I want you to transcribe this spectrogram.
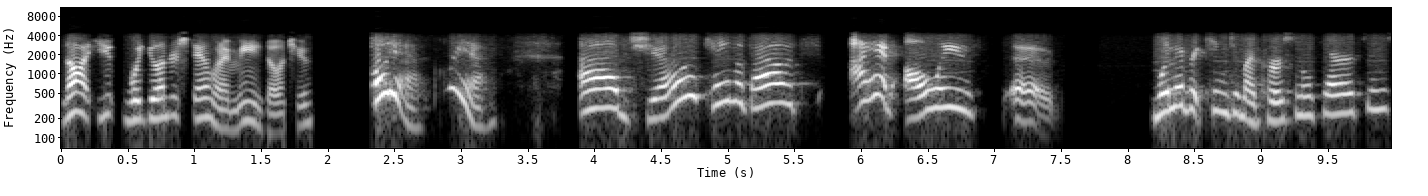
No, you well you understand what I mean, don't you? Oh yeah, oh yeah. Uh, Joe came about. I had always, uh, whenever it came to my personal characters,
